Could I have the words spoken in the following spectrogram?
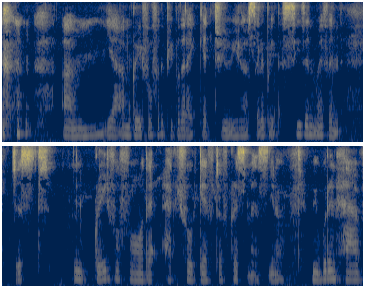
um, yeah, I'm grateful for the people that I get to, you know, celebrate the season with and just grateful for the actual gift of Christmas. You know, we wouldn't have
